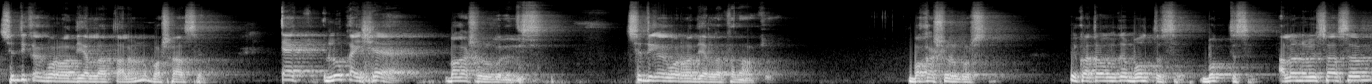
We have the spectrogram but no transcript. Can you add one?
সিদ্দিক আকবর রাদি আল্লাহ তালন বসা আছেন এক লোক আইসা বকা শুরু করে দিছে। সিদ্দিক আকবর রাদি আল্লাহ তালকে বকা শুরু করছে। এই কথা কথা বলতেছে, বকতেছে। আল্লাহ নবী সাল্লাম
